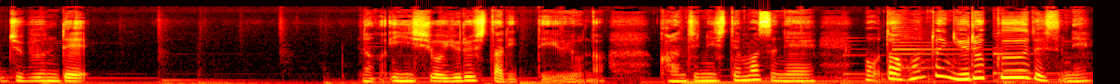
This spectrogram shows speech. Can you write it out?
自分でなんか飲酒を許したりっていうような感じにしてますね。だから本当に緩くですね。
